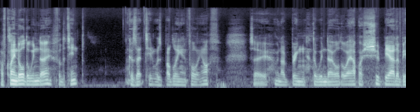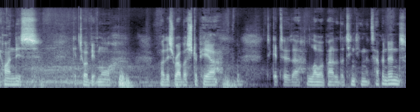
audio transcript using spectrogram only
I've cleaned all the window for the tint because that tint was bubbling and falling off. So when I bring the window all the way up, I should be able to, behind this, get to a bit more of this rubber strip here to get to the lower part of the tinting that's happened and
